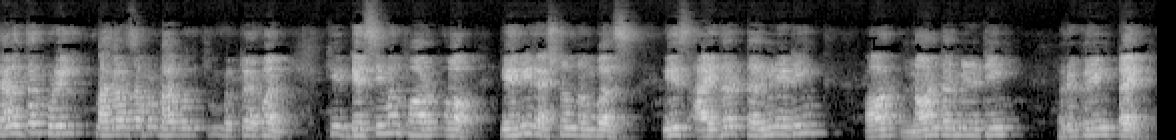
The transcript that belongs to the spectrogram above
त्यानंतर पुढील भागावरचा आपण भाग बघ- बघतोय आपण की decimal form of any rational numbers is either terminating or non terminating recurring type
